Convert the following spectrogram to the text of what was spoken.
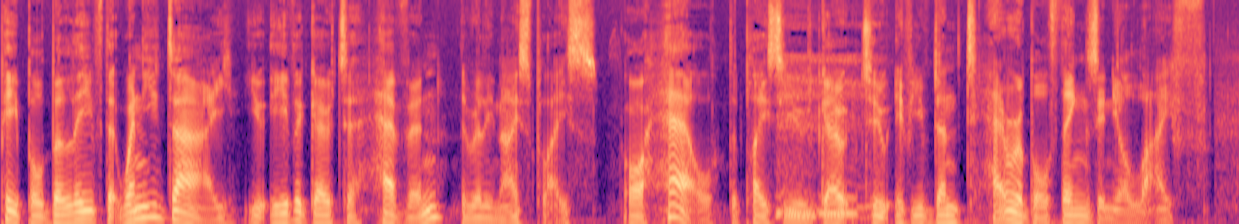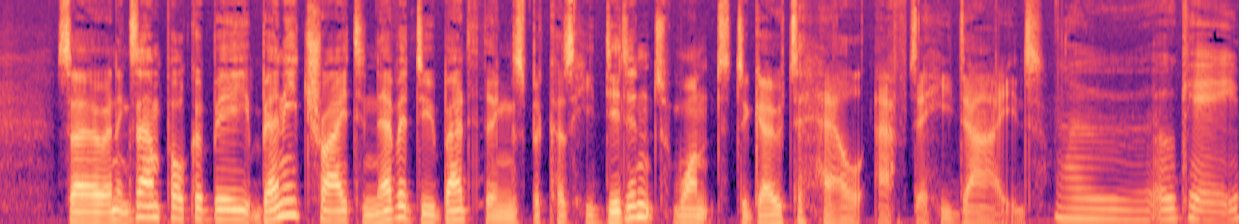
people believe that when you die, you either go to heaven, the really nice place, or hell, the place you go to if you've done terrible things in your life. So, an example could be Benny tried to never do bad things because he didn't want to go to hell after he died. 哦、o k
